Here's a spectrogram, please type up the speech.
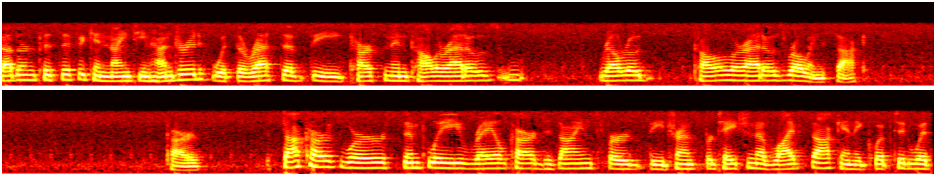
Southern Pacific in 1900 with the rest of the Carson and Colorado's railroad Colorado's rolling stock cars. Stock cars were simply rail car designs for the transportation of livestock and equipped with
